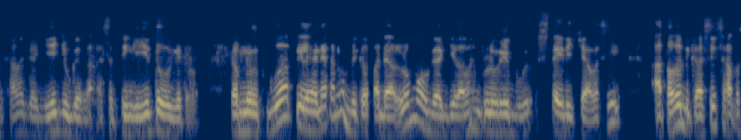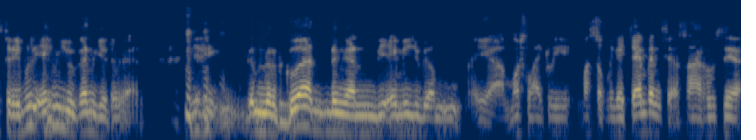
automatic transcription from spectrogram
misalnya gajinya juga nggak setinggi itu gitu. Dan menurut gue pilihannya kan lebih kepada lu mau gaji 80 ribu stay di Chelsea atau lu dikasih 100 ribu di MU kan gitu kan. Jadi menurut gue dengan di MU juga ya most likely masuk Liga Champions ya seharusnya.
